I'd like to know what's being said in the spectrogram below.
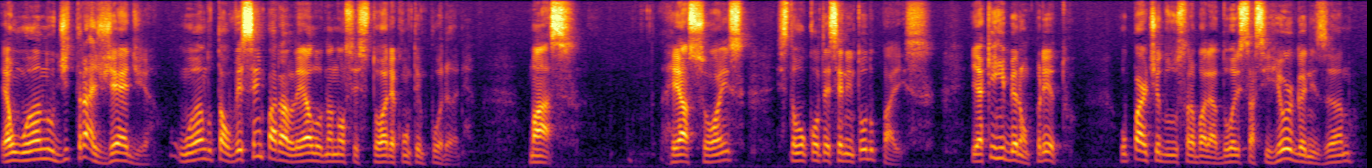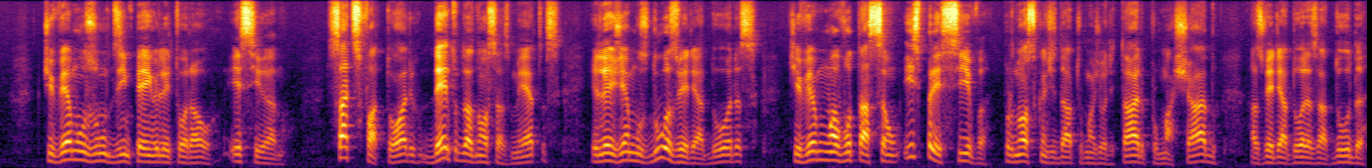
É um ano de tragédia, um ano talvez sem paralelo na nossa história contemporânea. Mas reações estão acontecendo em todo o país. E aqui em Ribeirão Preto, o Partido dos Trabalhadores está se reorganizando. Tivemos um desempenho eleitoral esse ano satisfatório, dentro das nossas metas. Elegemos duas vereadoras, tivemos uma votação expressiva para o nosso candidato majoritário, para o Machado, as vereadoras a Duda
